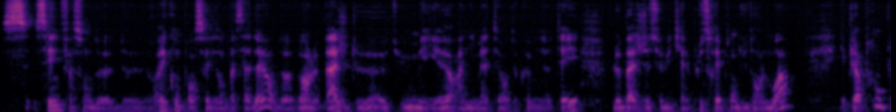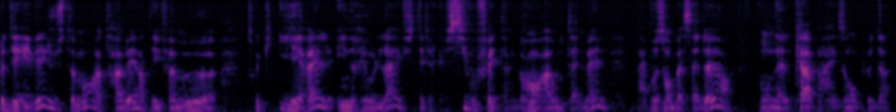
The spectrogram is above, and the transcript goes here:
c'est une façon de, récompenser les ambassadeurs, d'avoir le badge de, du meilleur animateur de communauté, le badge de celui qui a le plus répondu dans le mois. Et puis après, on peut dériver justement à travers des fameux euh, trucs IRL, in real life, c'est-à-dire que si vous faites un grand raout annuel, bah, vos ambassadeurs, on a le cas par exemple d'un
